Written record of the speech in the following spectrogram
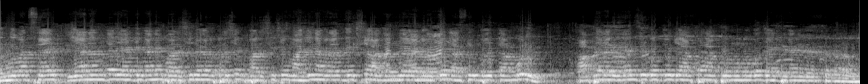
धन्यवाद साहेब. यानंतर या ठिकाणी बार्शी नगर परिषद बार्शीचे माजी नगराध्यक्ष आदरणीय ऍडव्होकेट आसिफभाई तांबोळी आपल्याला विनंती करतो की आपण आपलं मनोगत या ठिकाणी व्यक्त करावं.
